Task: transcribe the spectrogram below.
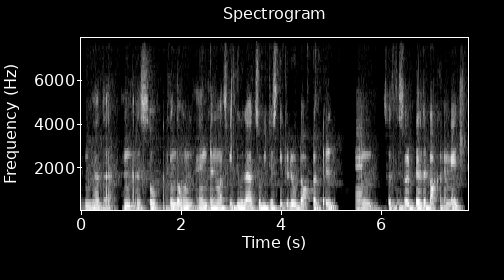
And yeah that and that is so I think the only and then once we do that so we just need to do Docker build. And so this will build the Docker image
